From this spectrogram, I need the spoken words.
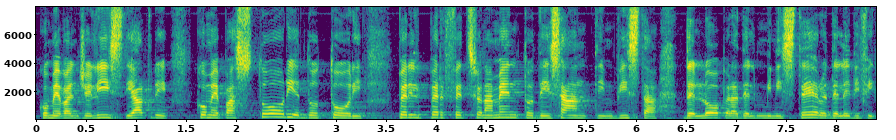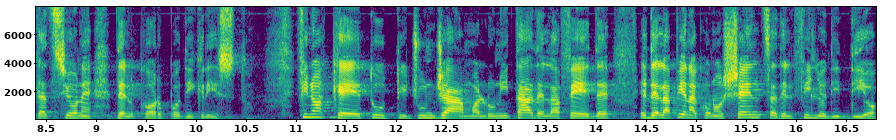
come evangelisti, altri come pastori e dottori, per il perfezionamento dei santi in vista dell'opera del ministero e dell'edificazione del corpo di Cristo fino a che tutti giungiamo all'unità della fede e della piena conoscenza del Figlio di Dio,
